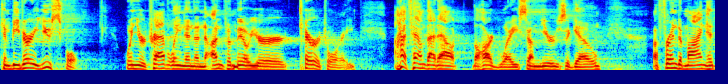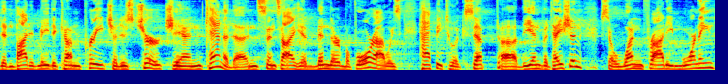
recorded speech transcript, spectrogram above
can be very useful when you're traveling in an unfamiliar territory. I found that out the hard way some years ago. A friend of mine had invited me to come preach at his church in Canada. And since I had been there before, I was happy to accept uh, the invitation. So one Friday morning,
